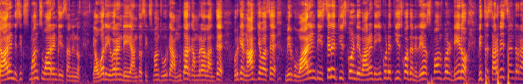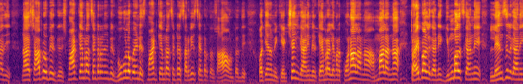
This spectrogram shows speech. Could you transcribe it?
warranty six months warranty ఇస్తాను నేను. ఎవరు ఇవ్వరండి అంత సిక్స్ మంత్స్ ఊరికే అమ్ముతారు కమరాలు అంతే. ఊరికే నాకు వస్తే మీకు వారంటీ ఇస్తేనే తీసుకోండి వారంటీ ఇవ్వకుంటే తీసుకోవద్దండి రెస్పాన్సిబుల్ నేను విత్ సర్వీస్ సెంటర్ నాది. నా షాప్లో మీరు స్మార్ట్ కెమెరా సెంటర్ అనేది మీరు గూగుల్లో పోయండి స్మార్ట్ కెమెరా సెంటర్ సర్వీస్ సెంటర్తో సహా ఉంటుంది. ఓకేనా? మీకు ఎక్స్చేంజ్ కానీ మీరు కెమెరాలు ఏమైనా కొనాలన్నా అమ్మాలన్నా ట్రైపాల్ కానీ గింబల్స్ కానీ లెన్సులు కానీ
